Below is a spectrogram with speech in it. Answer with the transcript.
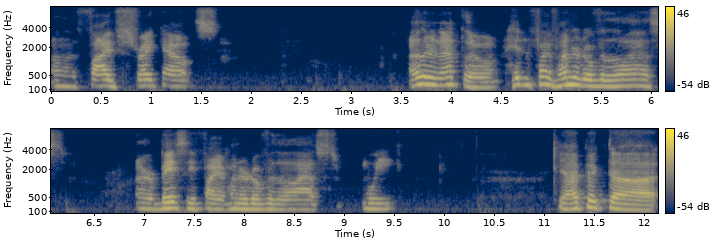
uh, five strikeouts. Other than that, though, hitting 500 over the last, or basically 500 over the last week. Yeah, I picked uh,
